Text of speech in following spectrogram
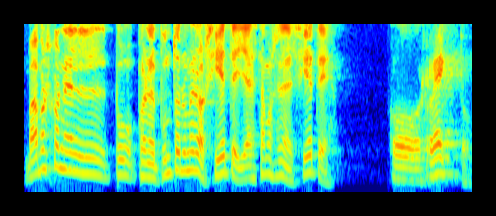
Vamos con el, con el punto número 7, ya estamos en el 7. Correcto.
